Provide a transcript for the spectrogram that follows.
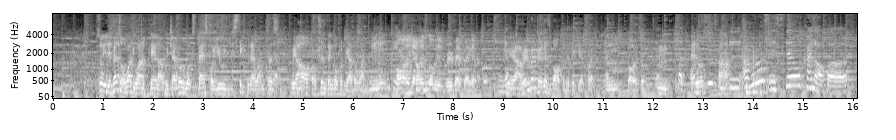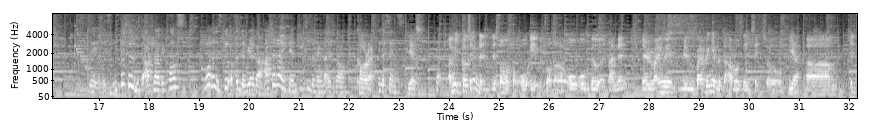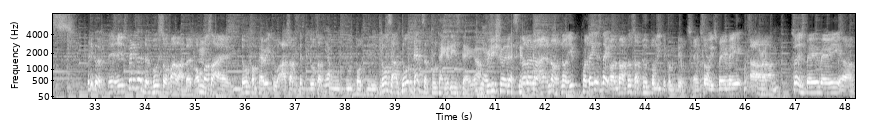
So it depends on what you want to play lah. Whichever works best for you, you stick to that one first. Yeah. We are out of options, then go for the other one. Mm. Okay, or yeah. you can always go with Rebel Dragon also. Yep. Yeah, Rainbow Dragon is a good alternative here, correct? Yeah. Mm. But also. Yeah. Mm. But And honestly also- uh-huh. speaking, is still kind of uh, it's, it's still close with the Ahsha because one of them is still affect the rear guard. Ahsha now you can actually choose the vanguard as well, Correct. in a sense. Yes. Yeah. I mean, considering that this one was from 08, which was a Yeah. old, old build at the time, then they're reviving it, reviving it with the Arboros namesake. So Yeah. um, it's pretty good. It's pretty good the boost so far, lah. But of Mm. course, I don't compare it to Ahsha because those are Yep. two, two totally. Those are those, that's a protagonist deck. I'm Yes. pretty sure that's No, no, no, I- no, no. If protagonist deck or not, those are two totally different builds, and so Yeah. it's very, very. Uh, Correct. So it's very, very um,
